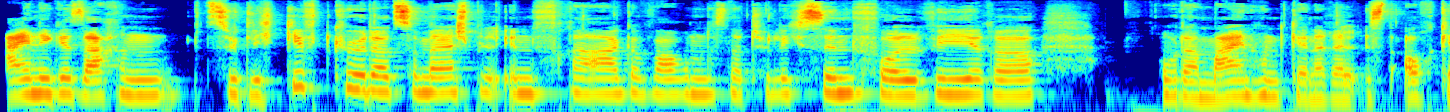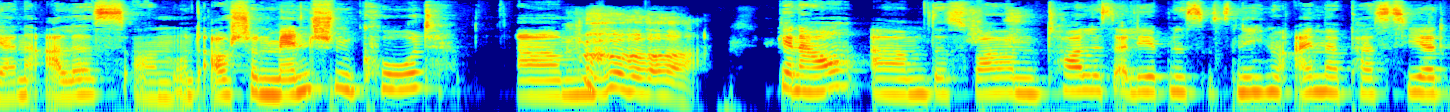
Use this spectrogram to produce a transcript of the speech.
einige Sachen bezüglich Giftköder zum Beispiel in Frage, warum das natürlich sinnvoll wäre. Oder mein Hund generell isst auch gerne alles ähm, und auch schon Menschenkot. Ähm, Genau, ähm, das war ein tolles Erlebnis, ist nicht nur einmal passiert.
